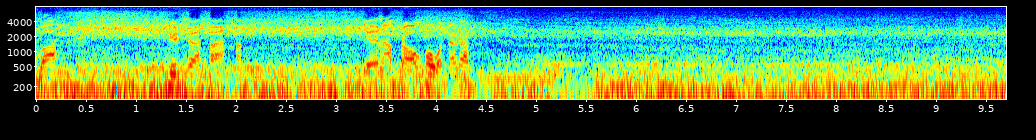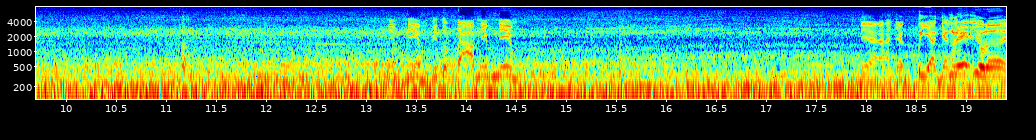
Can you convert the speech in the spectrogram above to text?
ห็นปะเจอรับน้องโหดนะครับนิ่มๆพี่ตุ๊กตามนิ่มๆเนี่ยยังเปียกยังเละอยู่เลย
